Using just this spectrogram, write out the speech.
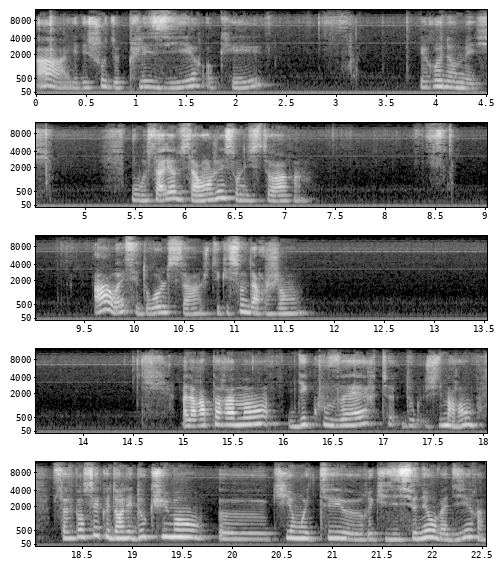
Ah, il y a des choses de plaisir. Ok. Et renommée. Bon, ça a l'air de s'arranger, son histoire. Ah ouais, c'est drôle, ça. J'ai des questions d'argent. Alors apparemment, découverte, donc c'est marrant, ça fait penser que dans les documents euh, qui ont été euh, réquisitionnés, on va dire,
